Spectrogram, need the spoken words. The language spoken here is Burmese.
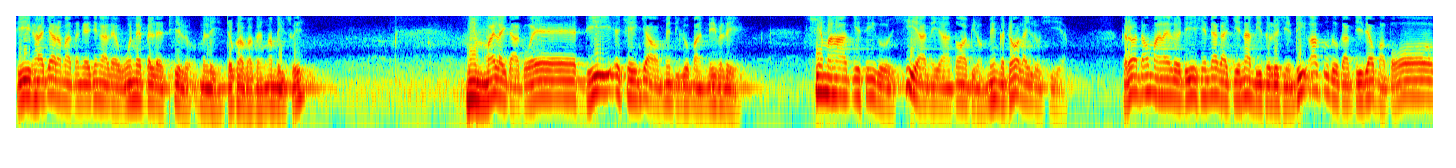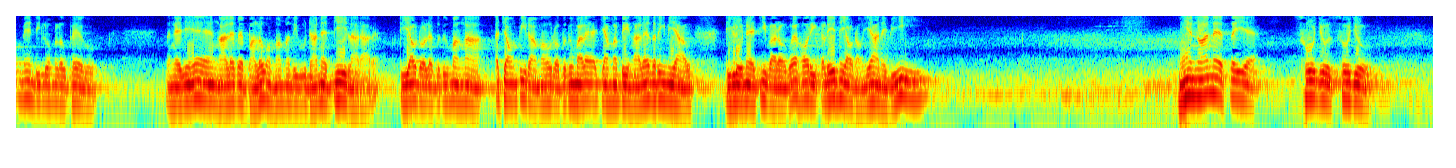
ဒီခါကြတော့မှတငယ်ချင်းကလည်းဝန်းနဲ့ပက်လက်ဖြစ်လို့မလီဒုက္ခပါပဲငါမိတ်ဆွေမင်းမိုက်လိုက်တာကွယ်ဒီအချိန်ကြောက်မင်းဒီလိုမှနေပလေရှင်မဟာပစ္စည်းကိုရှေ့ရနေရသွားပြီးတော့မင်းကတော့လိုက်လို့ရှိရကတော့တောင်းမှန်လိုက်လို့ဒီအရှင်မြတ်ကကျေနပ်ပြီဆိုလို့ရှိရင်ဒီအကုသိုလ်ကပြေပြောက်မှာပေါ့မင်းဒီလိုမလုပ်ဖဲကို တငယ်ချင်းငါလည်းပဲဘာလို့မှမသိဘူးဒါနဲ့ပြေးလာတာပဲဒီရောက်တော့လည်းဘယ်သူမှငါအကြောင်းသိတာမဟုတ်တော့ဘယ်သူမှလည်းအကြံမပေးငါလည်းသတိမရဘူးဒီလိုနဲ့ကြည်ပါတော့ကွယ်ဟောဒီကလေးနှစ်ယောက်တောင်ရနေပြီမြင်နွမ်းတဲ့စိတ်ရဲ့ဆိုးကြိုးဆိုးကြိုး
